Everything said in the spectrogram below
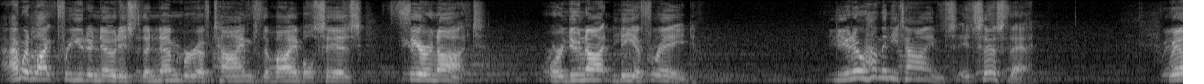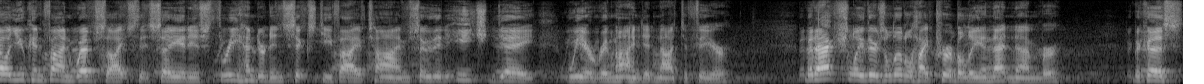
I would like for you to notice the number of times the Bible says, fear not, or do not be afraid. Do you know how many times it says that? Well, you can find websites that say it is 365 times so that each day we are reminded not to fear. But actually, there's a little hyperbole in that number because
